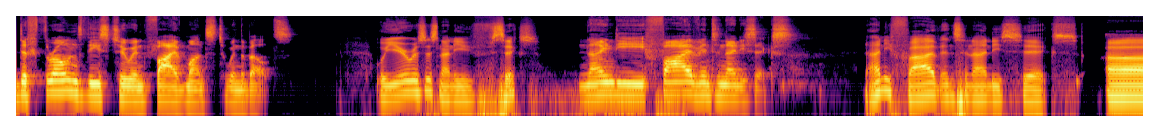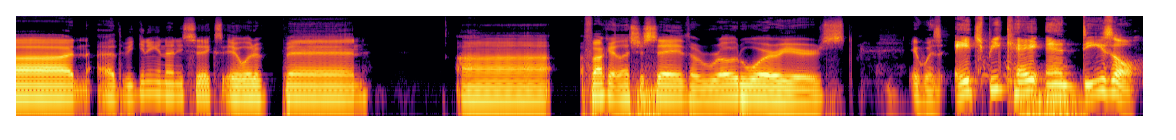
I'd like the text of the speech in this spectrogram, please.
dethrones these two in five months to win the belts? what year was this? 96? Ninety five into ninety six. 95 into 96. Uh, at the beginning of 96, it would have been, uh, fuck it. Let's just say the Road Warriors. It was HBK and Diesel.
